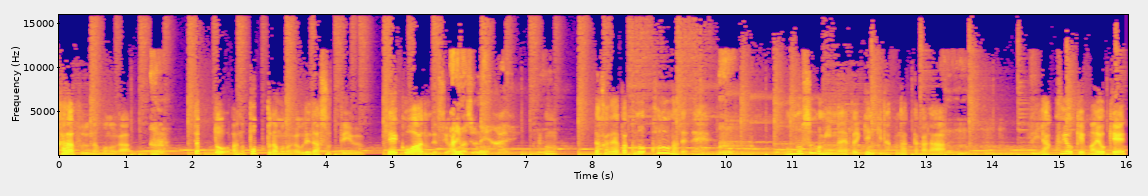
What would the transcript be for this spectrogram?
カラフルなものがん。うん。ちょっとあのポップなものが売れ出すっていう傾向はあるんですよ。ありますよね。はい。う。うんん、だからやっぱこのコロナでね、うん。ものすごいみんなやっぱり元気なくなったから厄除け、魔除け、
